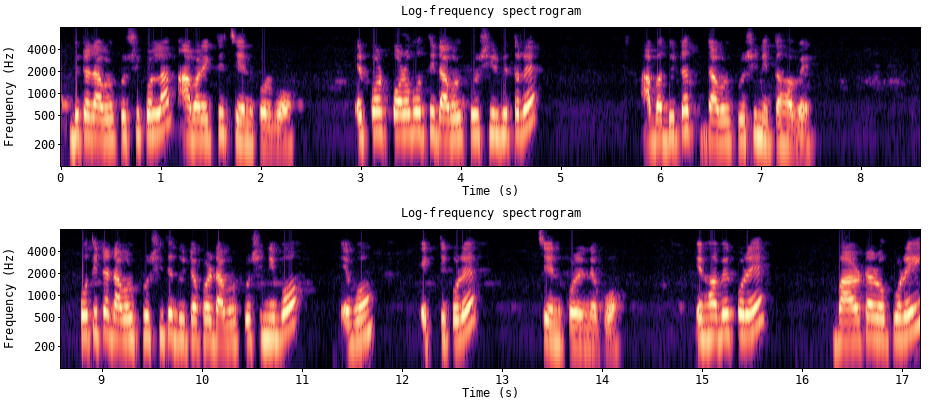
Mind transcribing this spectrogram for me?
দুটা ডাবল ক্রোশি করলাম, আবার একটি চেন করব। এরপর পরবর্তী ডাবল ক্রোশির ভিতরে আবার দুইটা ডাবল ক্রোশি নিতে হবে। প্রতিটা ডাবল ক্রোশিতে দুইটা করে ডাবল ক্রোশি নিব এবং একটি করে চেন করে নেব। এভাবে করে বারোটার ওপরেই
